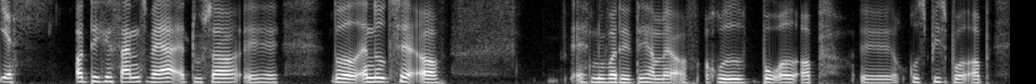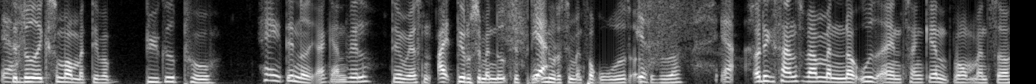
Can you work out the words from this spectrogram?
Yes. Og det kan sagtens være, at du så øh, du ved, er nødt til at... at nu var det det her med at rydde bordet op, øh, rydde spisebordet op. Ja. Det lød ikke som om, at det var bygget på, hey, det er noget, jeg gerne vil. Det er mere sådan, ej, det er du simpelthen nødt til, fordi Ja. nu er der simpelthen for rodet, og yes. så videre. Ja. Og det kan sagtens være, at man når ud af en tangent, hvor man så,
